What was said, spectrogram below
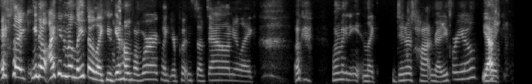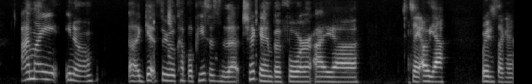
it's like you know i can relate though like you get home from work like you're putting stuff down you're like okay what am i gonna eat and like dinner's hot and ready for you yeah, like i might you know uh, get through a couple pieces of that chicken before i uh say oh yeah wait a second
